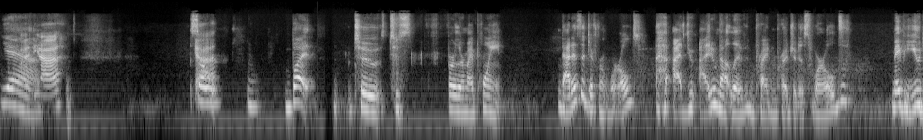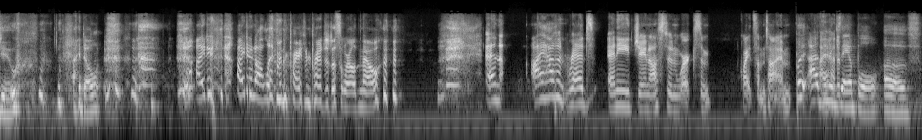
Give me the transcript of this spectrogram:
Yeah. But yeah. So, but to to further my point, that is a different world. I do I do not live in Pride and Prejudice world. Maybe you do. I don't. I do I do not live in the Pride and Prejudice world, no. and I haven't read any Jane Austen works in quite some time. But as I an had a- example of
